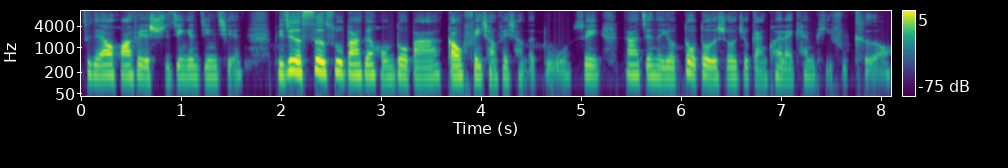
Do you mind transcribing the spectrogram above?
这个要花费的时间跟金钱，比这个色素疤跟红痘疤高非常非常的多，所以大家真的有痘痘的时候，就赶快来看皮肤科哦。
